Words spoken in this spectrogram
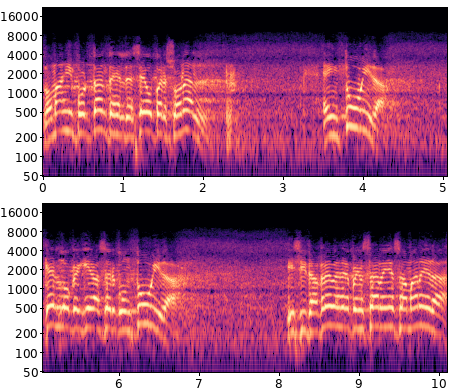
Lo más importante es el deseo personal. En tu vida. ¿Qué es lo que quieres hacer con tu vida? Y si te atreves a pensar en esa manera,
